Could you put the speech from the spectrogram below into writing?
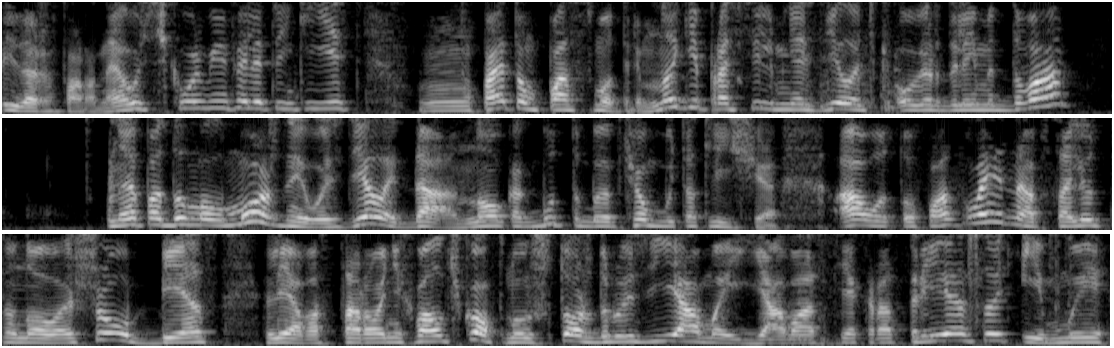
и даже Фарнеусик, фиолетовенький есть, поэтому посмотрим. Многие просили меня сделать Over the Limit 2, но я подумал, можно его сделать, да, но как будто бы в чем будет отличие. А вот у Фазлейна абсолютно новое шоу без левосторонних волчков. Ну что ж, друзья мои, я вас всех рад приветствовать, и мы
